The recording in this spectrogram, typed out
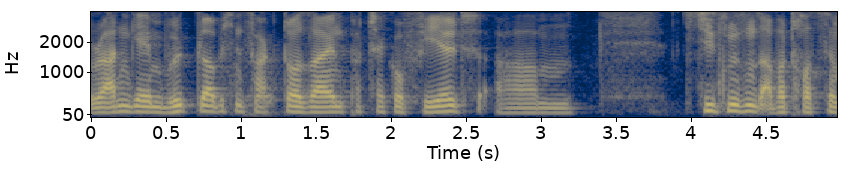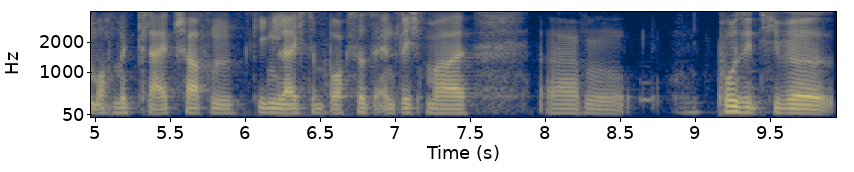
Run Game wird, glaube ich, ein Faktor sein. Pacheco fehlt. Ähm, die Chiefs müssen es aber trotzdem auch mit Kleid schaffen, gegen leichte Boxes endlich mal ähm, positive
